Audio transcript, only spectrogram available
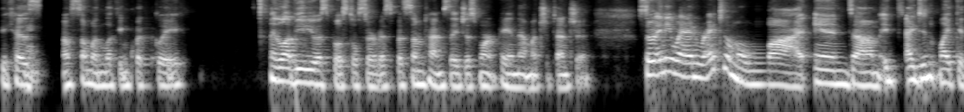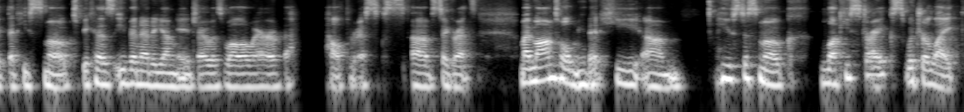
because hmm. you know, someone looking quickly, I love you, US Postal Service, but sometimes they just weren't paying that much attention. So anyway, I'd write to him a lot, and um, it, I didn't like it that he smoked because even at a young age, I was well aware of the health risks of cigarettes. My mom told me that he um, he used to smoke Lucky Strikes, which are like,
